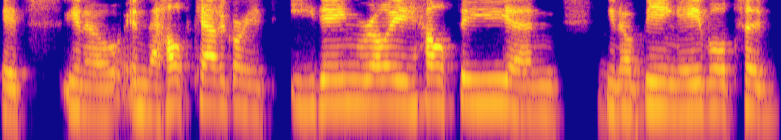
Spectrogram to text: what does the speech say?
It's, you know, in the health category, it's eating really healthy and, you know, mm-hmm. being able to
